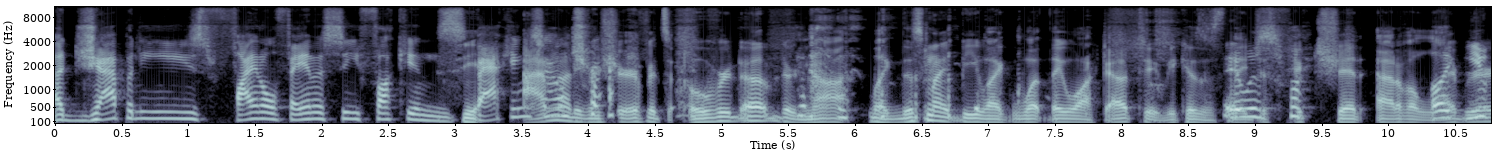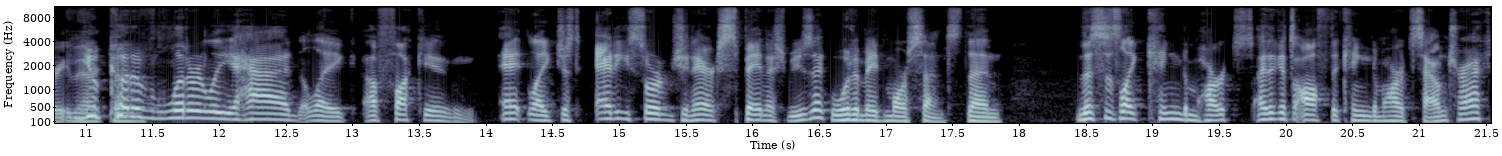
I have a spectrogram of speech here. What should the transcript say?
a Japanese Final Fantasy fucking See, backing I'm soundtrack. not even sure if it's overdubbed or not. like this might be like what they walked out to because they was just picked shit out of a Like library. you, you could have literally had like a fucking eh, like just any sort of generic Spanish music would have made more sense than this is like Kingdom Hearts. I think it's off the Kingdom Hearts soundtrack.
